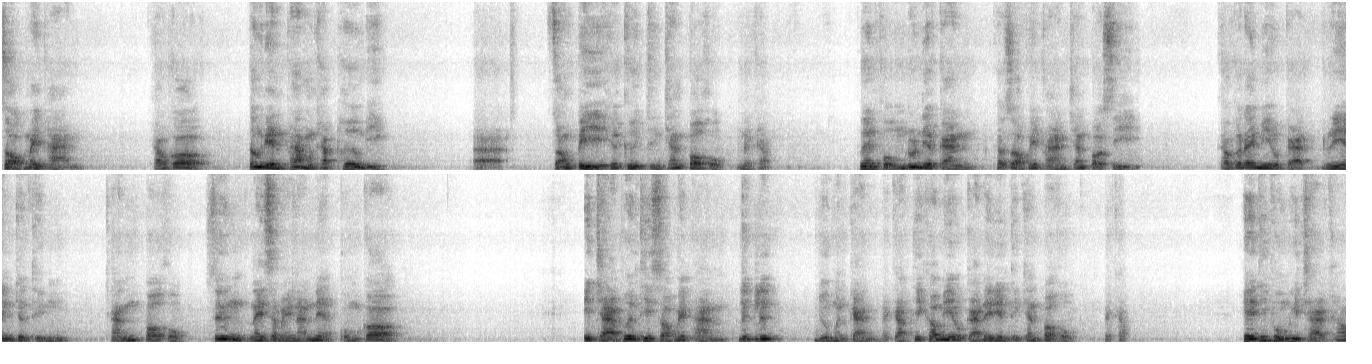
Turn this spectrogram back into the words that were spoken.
สอบไม่ผ่าน เขาก็ต้องเรียนภาคบังคับเพิ่มอีกอสองปีก็คือถึงชั้นป .6 นะครับ เพื่อนผมรุ่นเดียวกันเขาสอบไม่ผ่านชั้นป .4 เขาก็ได้มีโอกาสเรียนจนถึงชั้นป .6 ซึ่งในสมัยนั้นเนี่ยผมก็ อิจฉาเพื่อนที่สอบไม่ผ่านลึกๆอยู่เหมือนกันนะครับ ที่เขามีโอกาสได้เรียนถึงชั้นป .6 นะครับ เหตุที่ผมอิจฉาเขา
